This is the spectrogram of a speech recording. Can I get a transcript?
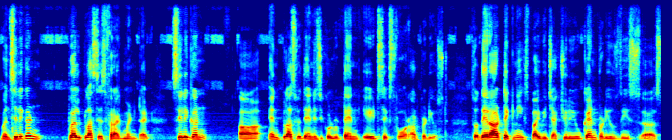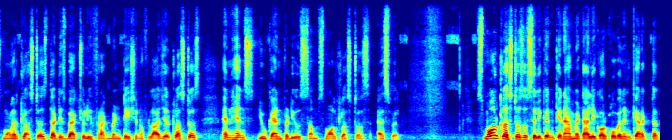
When silicon 12 plus is fragmented, silicon uh, n plus with n is equal to 10, 8, 6, 4 are produced. So, there are techniques by which actually you can produce these uh, smaller clusters that is by actually fragmentation of larger clusters and hence you can produce some small clusters as well. Small clusters of silicon can have metallic or covalent character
